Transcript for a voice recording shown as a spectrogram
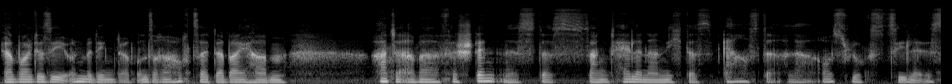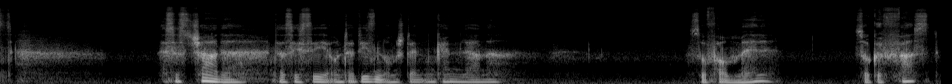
Er wollte Sie unbedingt auf unserer Hochzeit dabei haben, hatte aber Verständnis, dass St. Helena nicht das erste aller Ausflugsziele ist. Es ist schade, dass ich Sie unter diesen Umständen kennenlerne. So formell, so gefasst.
